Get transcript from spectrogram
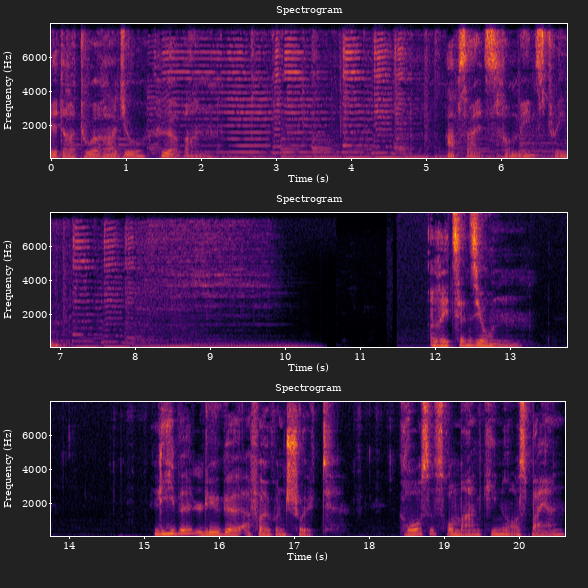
Literaturradio Hörbahn. Abseits vom Mainstream. Rezensionen Liebe, Lüge, Erfolg und Schuld. Großes Romankino aus Bayern.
